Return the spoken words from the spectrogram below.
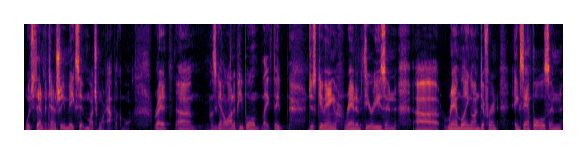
which then potentially makes it much more applicable, right? Um, because again, a lot of people like they just giving random theories and uh, rambling on different examples and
